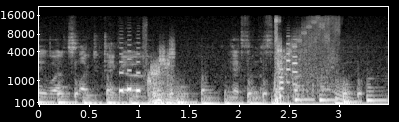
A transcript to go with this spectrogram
see what it's like to take a hit from the front.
